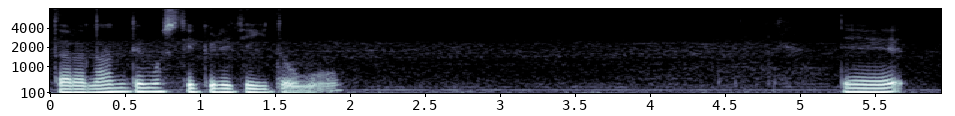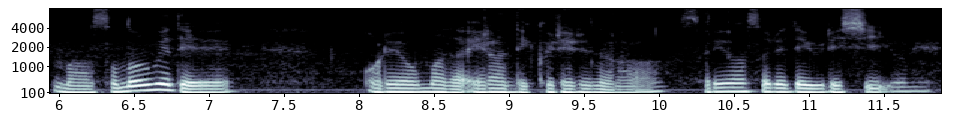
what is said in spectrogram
たら何でもしてくれていいと思う。でまあその上で俺をまだ選んでくれるならそれはそれで嬉しいよね。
